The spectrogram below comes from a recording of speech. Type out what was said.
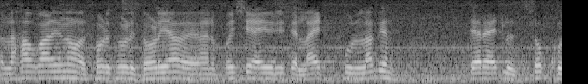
એટલે હાવ કાળી ન થોડી થોડી ધોળી આવે. અને પછી આવી રીતે લાઇટ ફૂલ લાગે ને, ત્યારે એટલું ચોખ્ખું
